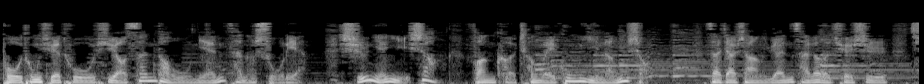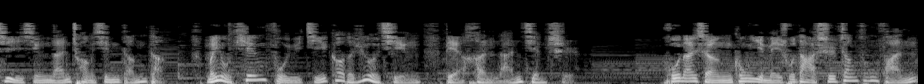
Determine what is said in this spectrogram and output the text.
普通学徒需要三到五年才能熟练，十年以上方可称为工艺能手。再加上原材料的缺失、器型难创新等等，没有天赋与极高的热情，便很难坚持。湖南省工艺美术大师张宗凡，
